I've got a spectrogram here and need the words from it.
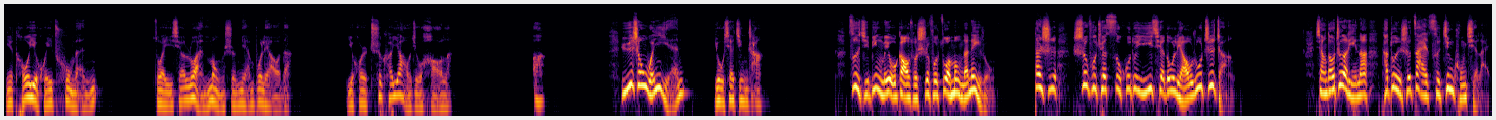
你头一回出门，做一些乱梦是免不了的，一会儿吃颗药就好了。啊！余生闻言有些惊诧。自己并没有告诉师傅做梦的内容，但是师傅却似乎对一切都了如指掌。想到这里呢，他顿时再次惊恐起来，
